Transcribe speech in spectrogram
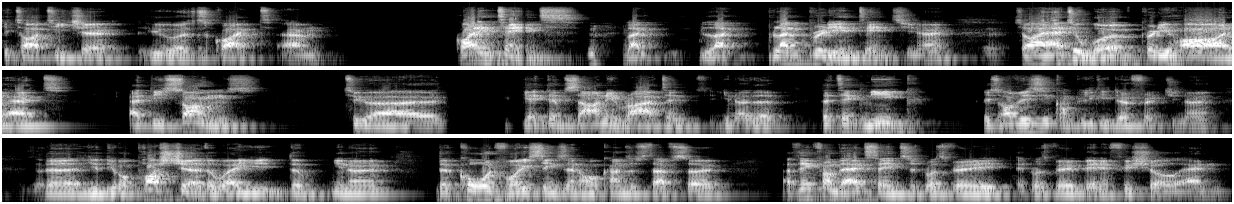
guitar teacher who was quite um, quite intense, like like like pretty intense, you know. Yeah. So I had to work pretty hard at at these songs to uh, get them sounding right, and you know the the technique is obviously completely different, you know Exactly. the your, posture, the way you the you know the chord voicings and all kinds of stuff. So I think from that sense, it was very it was very beneficial, and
